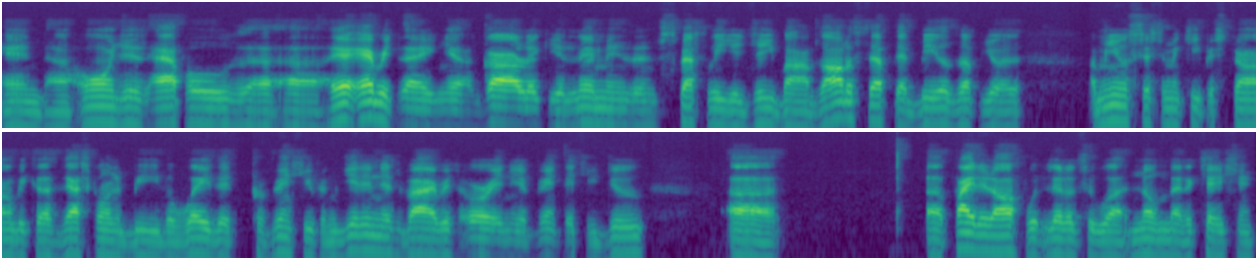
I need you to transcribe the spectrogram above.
and uh, oranges, apples, uh, uh, everything, your garlic, your lemons, and especially your G bombs, all the stuff that builds up your immune system and keep it strong because that's going to be the way that prevents you from getting this virus or in the event that you do uh, uh, fight it off with little to uh, no medication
